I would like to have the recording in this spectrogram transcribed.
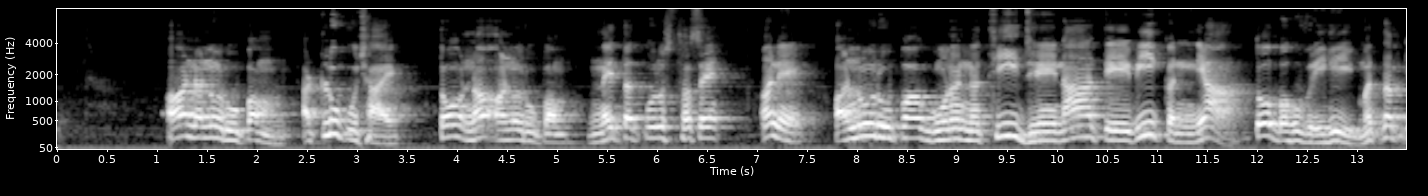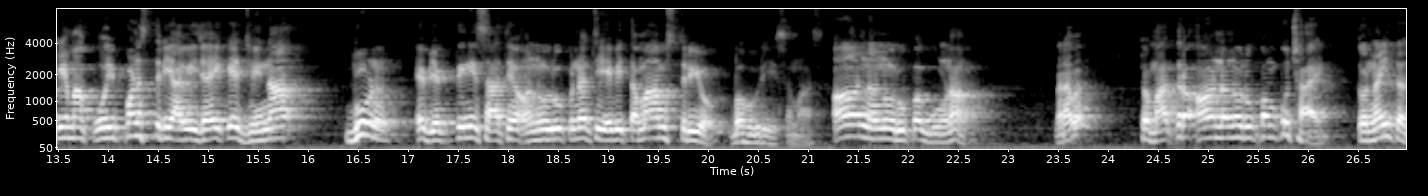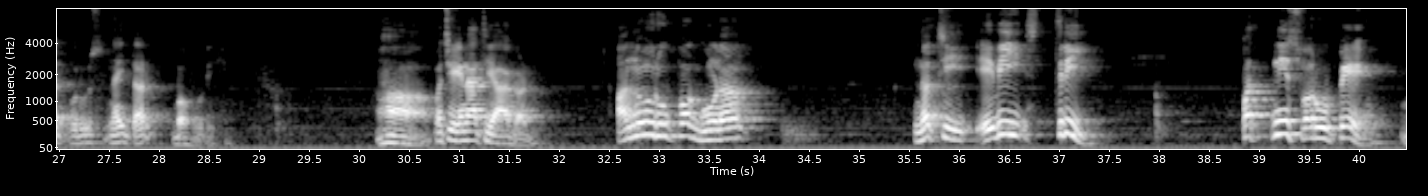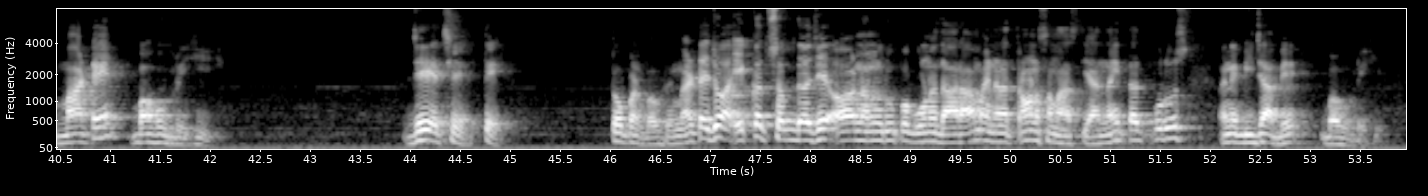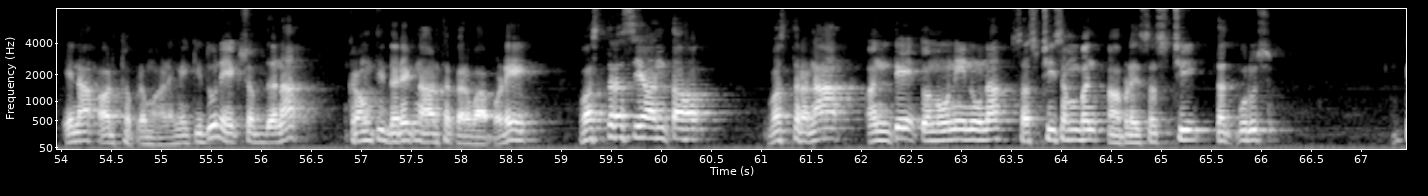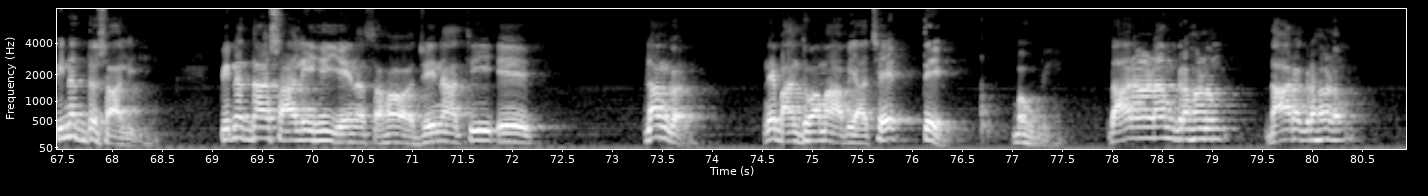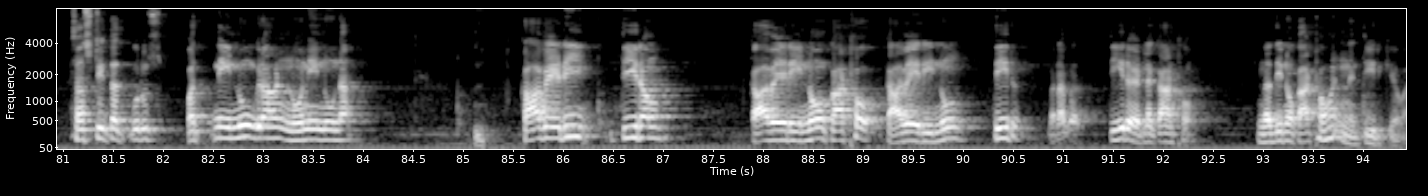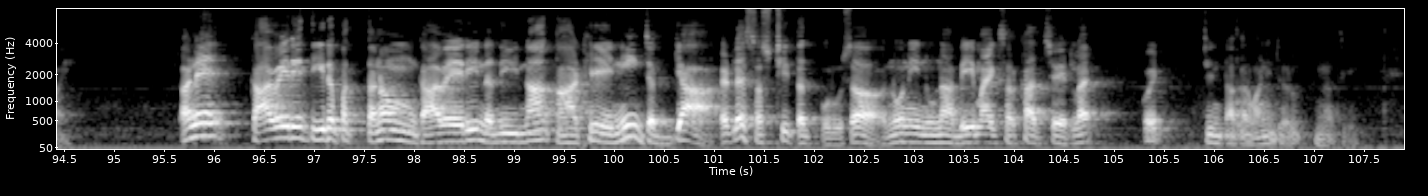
અનનુરૂપમ. આટલું પૂછાય તો ન અનુરૂપમ. નહીં તત્પુરુષ થશે અને અનુરૂપ ગુણ નથી જેના તેવી કન્યા. તો બહુવ્રીહી. મતલબ કે એમાં કોઈ પણ સ્ત્રી આવી જાય કે જેના ગુણ એ વ્યક્તિની સાથે અનુરૂપ નથી, એવી તમામ સ્ત્રીઓ બહુવ્રીહી સમાસ. અનનુરૂપ ગુણ. બરાબર? તો માત્ર અનનુરૂપમ પૂછાય, તો નહીં તત્પુરુષ નહીતર બહુવ્રીહી. હા, પછી એનાથી આગળ. અનુરૂપ ગુણ નથી એવી સ્ત્રી પત્ની સ્વરૂપે માટે બહુવ્રીહી. જે છે તે. તો પણ બહુવ્રીહી. માટે જો એક જ શબ્દ છે અનનુરૂપ ગુણ ધારામાં એના ત્રણ સમાસ થયા. નહીં તત્પુરુષ અને બીજા બે બહુવ્રીહી. એના અર્થ પ્રમાણે મેં કીધું ને, એક શબ્દના ક્રમથી દરેકના અર્થ કરવા પડે. વસ્ત્રસ્ય અંત. વસ્ત્રના અંતે તો નોનીનુના ષષ્ઠી સંબંધ, આપણે ષષ્ઠી તત્પુરુષ. પિનદ્દાશાલી યેન સહ, જેનાથી એ ડાંગર ને બાંધવામાં આવ્યા છે તે બહુવ્રીહી. દારાણામ ગ્રહણમ દાર ગ્રહણમ ષષ્ઠી તત્પુરુષ, પત્નીનું ગ્રહણ, નોનીનુના. કાવેરી તીરમ, કાવેરીનો કાંઠો, કાવેરીનું તીર, બરાબર? તીર એટલે કાંઠો. નદીનો કાંઠો હોય ને તીર કહેવાય. અને કાવેરી તીરપત્તનમ, કાવેરી નદીના કાંઠેની જગ્યા. એટલે ષષ્ઠી તત્પુરુષ. નોની નુના બેમાં એક સરખા જ છે, એટલે કોઈ ચિંતા કરવાની જરૂર નથી.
